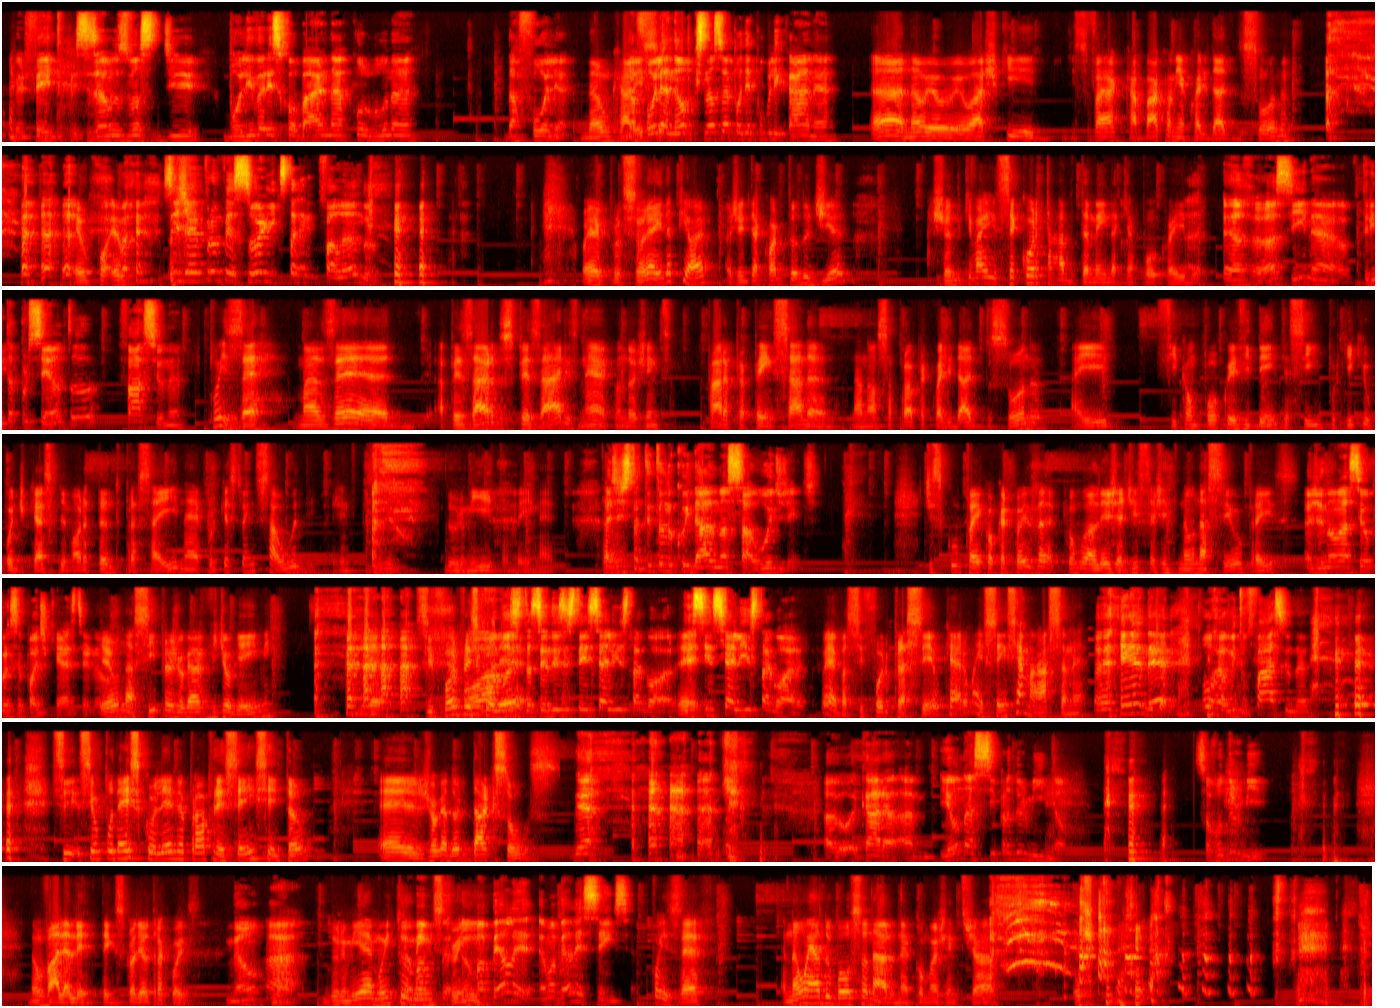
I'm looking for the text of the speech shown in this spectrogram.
Perfeito. Precisamos de Bolívar Escobar na coluna da Folha. Não, cara. da isso- Folha não, porque senão você vai poder publicar, né? Ah, não, eu, eu acho que isso vai acabar com a minha qualidade do sono. Eu, eu, Você já é professor, o que que você está falando? Ué, professor é ainda pior. A gente acorda todo dia achando que vai ser cortado também daqui a pouco aí. né? Aham, sim, né? 30% fácil, né? Pois é, mas é. Apesar dos pesares, né? Quando a gente para pra pensar na, na nossa própria qualidade do sono, aí fica um pouco evidente, assim, por que, que o podcast demora tanto pra sair, né? Por questões de saúde. A gente precisa dormir também, né? Então, A gente está tentando cuidar da nossa saúde, gente. Desculpa aí qualquer coisa, como a Lê já disse, a gente não nasceu pra isso. A gente não nasceu para ser podcaster, não. Eu nasci pra jogar videogame. Se for pra escolher. você está sendo existencialista agora. É. Essencialista agora. Ué, mas se for pra ser, eu quero uma essência massa, né? É, né? Porra, é muito fácil, né? Se, se eu puder escolher minha própria essência, então, é jogador de Dark Souls. Ah, Cara, ah, eu nasci pra dormir, então. Só vou dormir. Não vale, Ale, tem que escolher outra coisa. Não? Ah, Dormir é muito é, uma, mainstream. é, uma bela, é uma bela essência. Pois é. Não é a do Bolsonaro, né? Como a gente já.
